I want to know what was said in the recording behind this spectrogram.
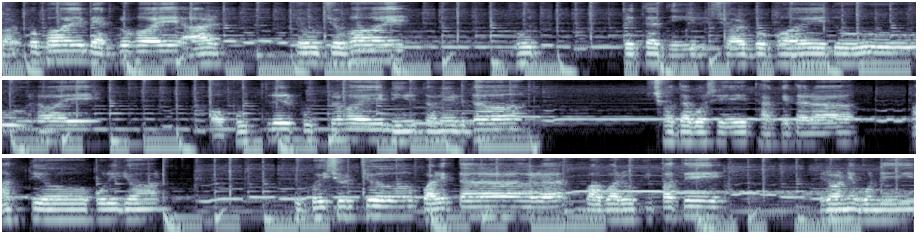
সর্প ভয় ব্যাঘ্র ভয়, আর চৌর্য ভয়, ভূত প্রেতাদির সর্বভয় দূর হয়। অপুত্রের পুত্র হয় নির্ধনের ধন। সদা বসে থাকে তারা আত্মীয়, পরিজন। সুখৈশ্বর্য পারে তারা বাবারও কৃপাতে। রনে বনে,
